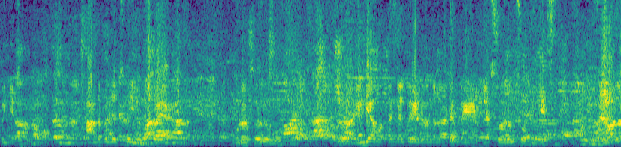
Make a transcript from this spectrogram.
ఓపెన్ చేసుకున్నాము. ఆంధ్రప్రదేశ్లో ఇది ముప్పై మూడో షోరూము ఇండియా మొత్తం కలిపి రెండు వందల డెబ్బై ఏడు ప్లస్ షోరూమ్స్ ఓపెన్ చేశాం ఇవాళ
